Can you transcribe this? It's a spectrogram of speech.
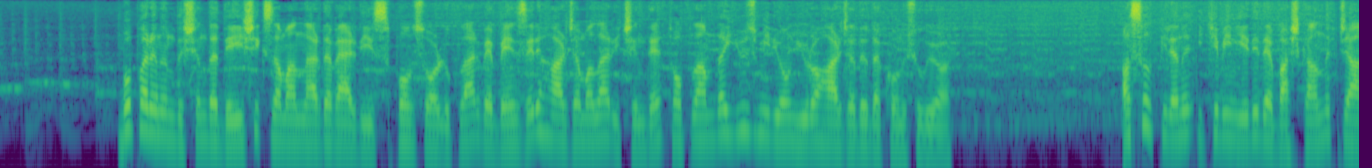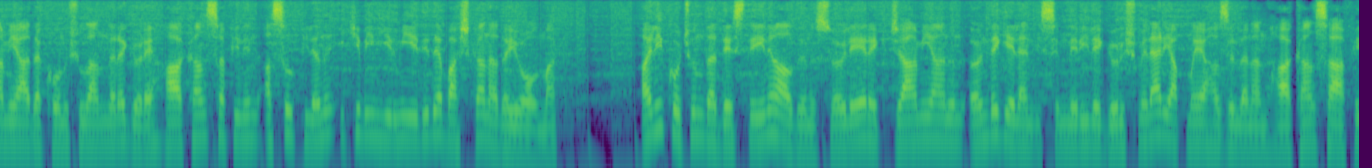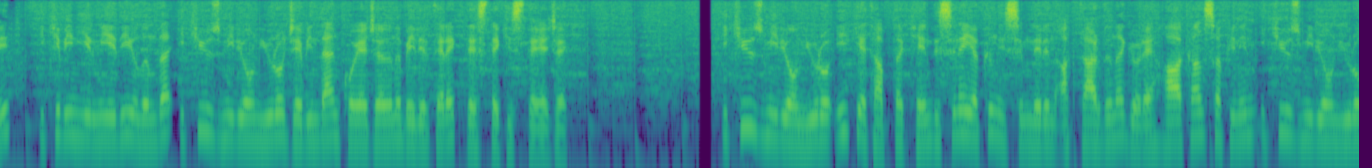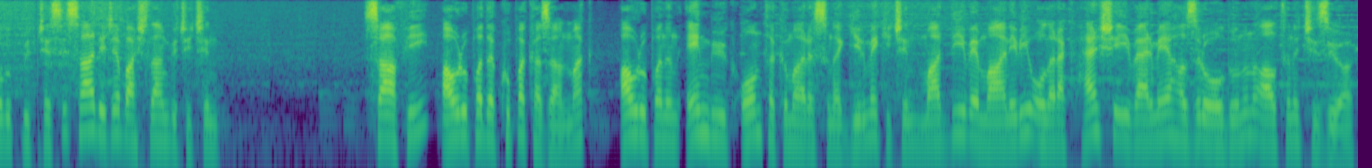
Bu paranın dışında değişik zamanlarda verdiği sponsorluklar ve benzeri harcamalar için de toplamda 100 milyon euro harcadığı da konuşuluyor. Asıl planı 2007'de başkanlık camiada konuşulanlara göre Hakan Safi'nin asıl planı 2027'de başkan adayı olmak. Ali Koç'un da desteğini aldığını söyleyerek camianın önde gelen isimleriyle görüşmeler yapmaya hazırlanan Hakan Safi, 2027 yılında 200 milyon euro cebinden koyacağını belirterek destek isteyecek. 200 milyon euro ilk etapta kendisine yakın isimlerin aktardığına göre Hakan Safi'nin 200 milyon euroluk bütçesi sadece başlangıç için. Safi, Avrupa'da kupa kazanmak, Avrupa'nın en büyük 10 takımı arasına girmek için maddi ve manevi olarak her şeyi vermeye hazır olduğunun altını çiziyor.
